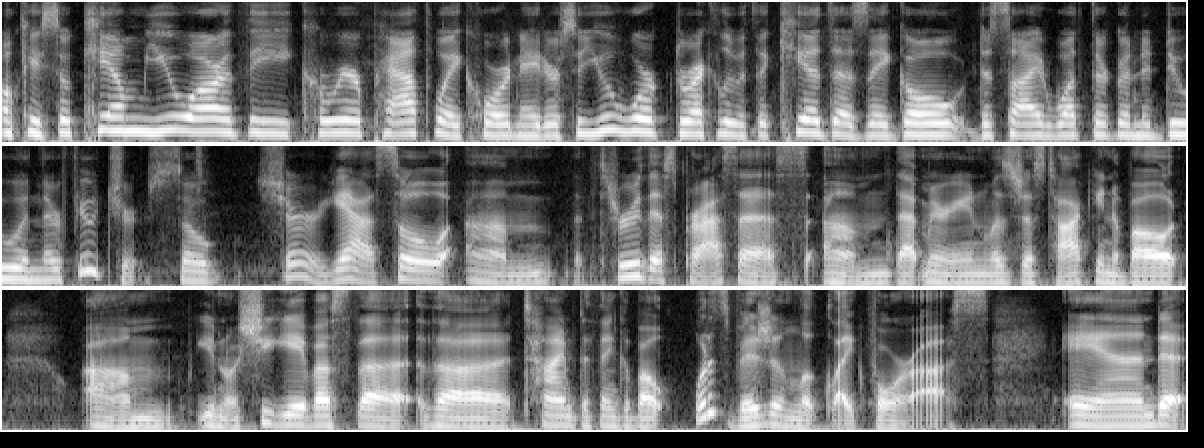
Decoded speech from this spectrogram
Okay, so Kim, you are the career pathway coordinator, so you work directly with the kids as they go decide what they're going to do in their futures. So sure, yeah. So um, through this process um, that Marion was just talking about, um, you know, she gave us the the time to think about what does vision look like for us, and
